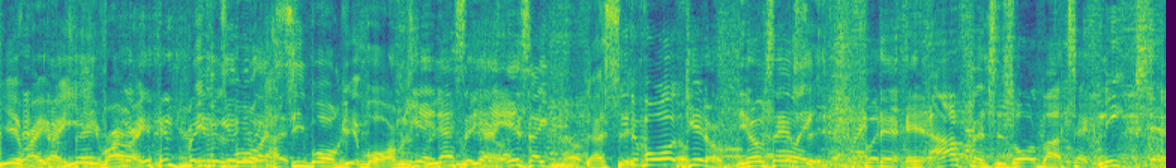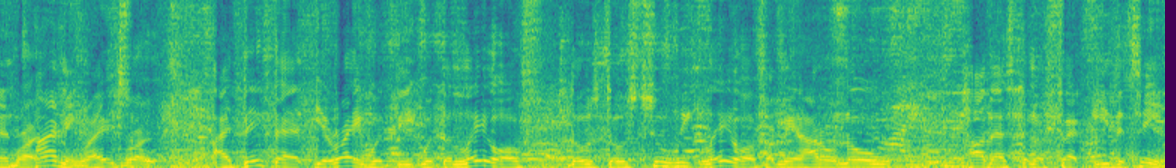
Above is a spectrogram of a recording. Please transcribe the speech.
yeah, right, right, yeah, right, right. Defense it more like see ball, get ball. I'm just yeah, re- that's it. Yeah, it's like That's see it. the ball, get him. You know what I'm saying? That's like, but in, in offense, it's all about techniques and Right. timing, right? So Right. I think that you're right with the with the layoff, those those two week layoff. I mean, I don't know how that's going to affect either team,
